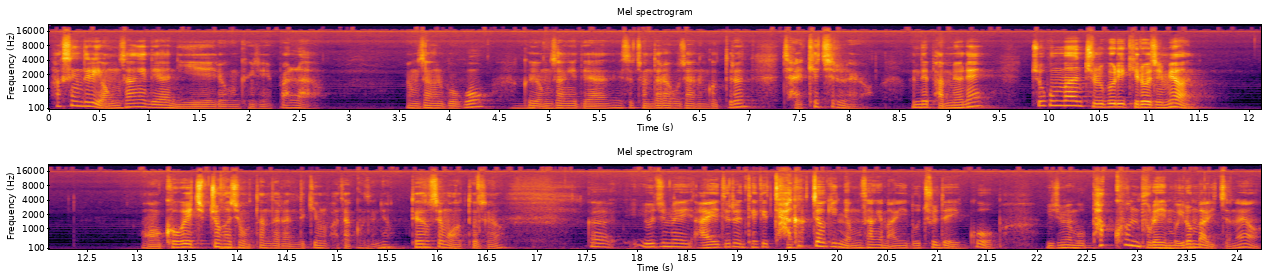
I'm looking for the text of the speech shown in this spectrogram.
학생들의 영상에 대한 이해력은 굉장히 빨라요. 영상을 보고 그 영상에 대해서 전달하고자 하는 것들은 잘 캐치를 해요. 근데 반면에 조금만 줄글이 길어지면 어, 그거에 집중하지 못한다는 느낌을 받았거든요. 대선 쌤은 어떠세요? 그러니까 요즘에 아이들은 되게 자극적인 영상에 많이 노출돼 있고 요즘에 뭐 팝콘 브레인 뭐 이런 말 있잖아요.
